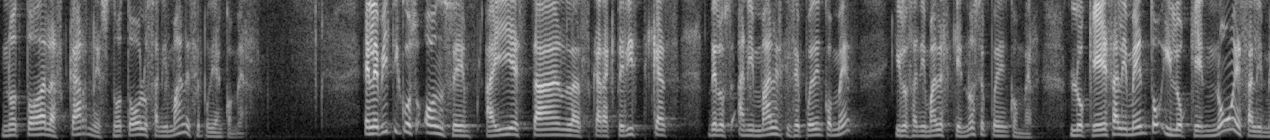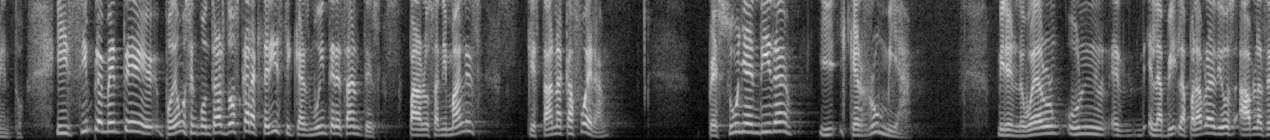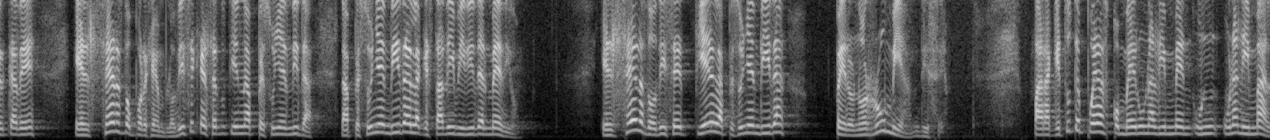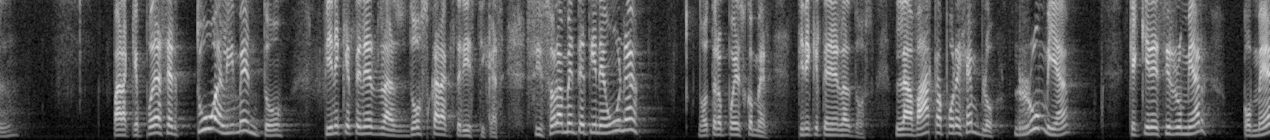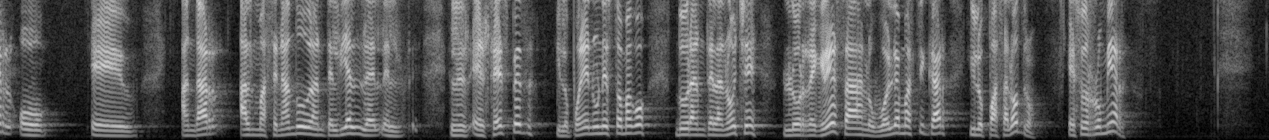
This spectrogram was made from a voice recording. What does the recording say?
No todas las carnes, no todos los animales se podían comer. En Levíticos 11, ahí están las características de los animales que se pueden comer y los animales que no se pueden comer. Lo que es alimento y lo que no es alimento. Y simplemente podemos encontrar dos características muy interesantes para los animales que están acá afuera. Pezuña hendida y, que rumia. Miren, le voy a dar un... Eh, la, palabra de Dios habla acerca de el cerdo, por ejemplo. Dice que el cerdo tiene una pezuña hendida. La pezuña hendida es la que está dividida en medio. El cerdo, dice, tiene la pezuña hendida, pero no rumia, dice. Para que tú te puedas comer un, un, un animal, para que pueda ser tu alimento, tiene que tener las dos características. Si solamente tiene una, no te lo puedes comer. Tiene que tener las dos. La vaca, por ejemplo, rumia. ¿Qué quiere decir rumiar? Comer o eh, andar almacenando durante el día el, césped y lo pone en un estómago, durante la noche lo regresa, lo vuelve a masticar y lo pasa al otro. Eso es rumiar.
